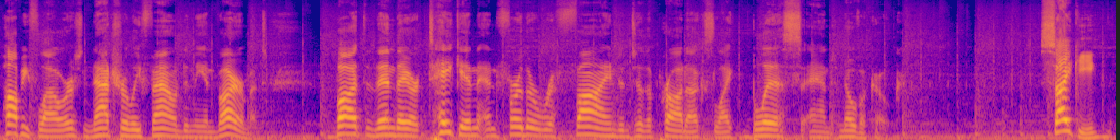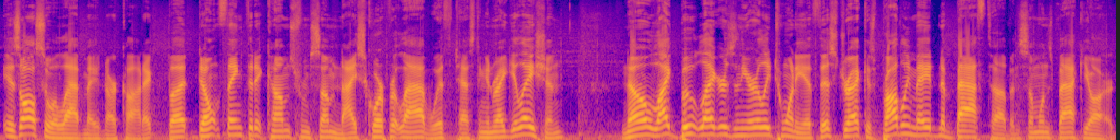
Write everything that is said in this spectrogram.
poppy flowers, naturally found in the environment. But then they are taken and further refined into the products like Bliss and Novacoke. Psyche is also a lab made narcotic, but don't think that it comes from some nice corporate lab with testing and regulation. No, like bootleggers in the early 20th, this Drek is probably made in a bathtub in someone's backyard.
